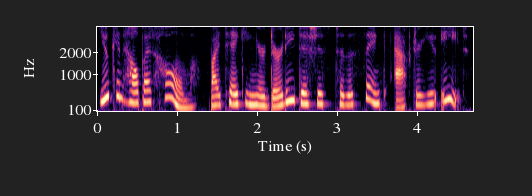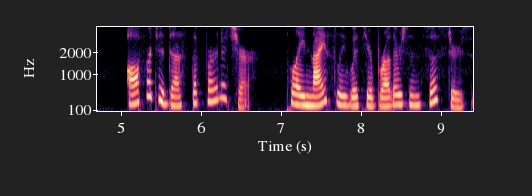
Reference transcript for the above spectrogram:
You can help at home by taking your dirty dishes to the sink after you eat. Offer to dust the furniture. Play nicely with your brothers and sisters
